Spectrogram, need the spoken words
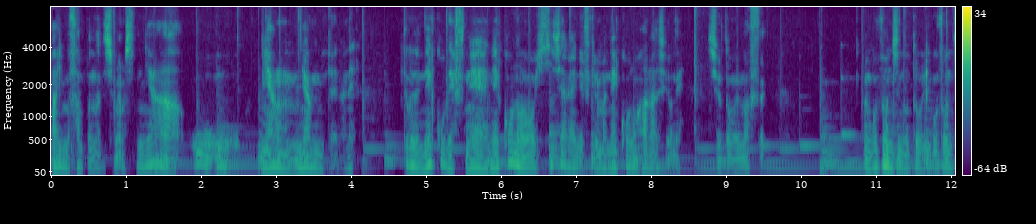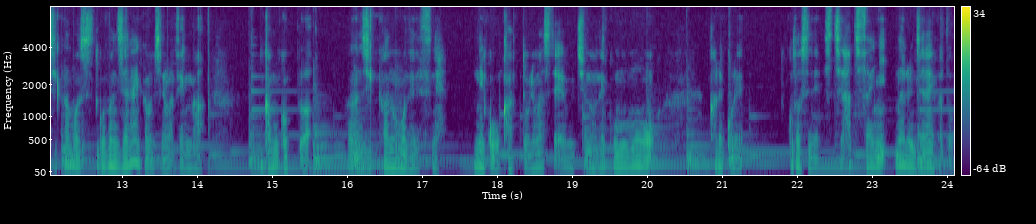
あ、今3分になってしまいました。にゃー、おー、おー、にゃん、にゃんみたいなね。ということで、猫ですね。猫の日じゃないですけど、まあ、猫の話をね、しようと思います。ご存知の通り、ご存知かもし、ご存知じゃないかもしれませんが、紙コップは、あの、実家の方でですね、猫を飼っておりまして、うちの猫ももう、かれこれ、今年で7、8歳になるんじゃないかと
